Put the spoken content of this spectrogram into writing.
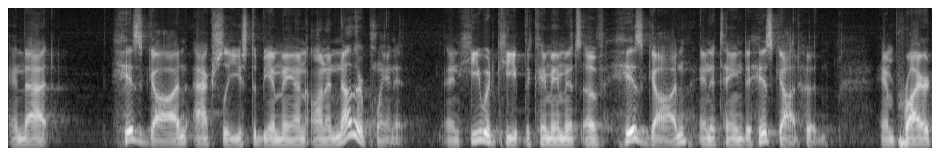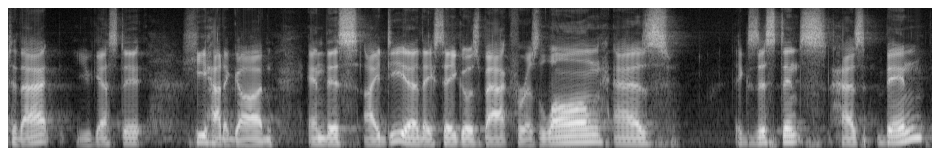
and that his God actually used to be a man on another planet and he would keep the commandments of his God and attain to his godhood. And prior to that, you guessed it, he had a God. And this idea, they say, goes back for as long as existence has been.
